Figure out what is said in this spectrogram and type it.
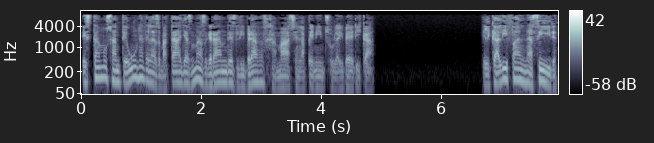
estamos ante una de las batallas más grandes libradas jamás en la península ibérica. El califa al-Nasir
